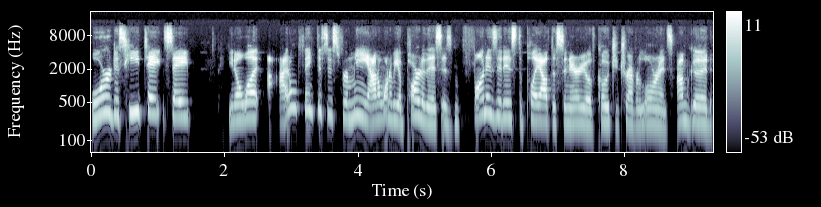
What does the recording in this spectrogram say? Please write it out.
Or does he take say, you know what? I don't think this is for me. I don't want to be a part of this. As fun as it is to play out the scenario of coaching Trevor Lawrence, I'm good.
